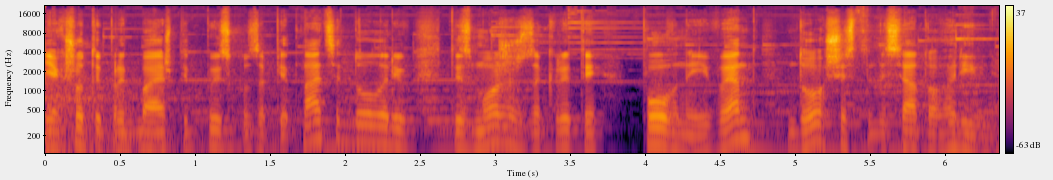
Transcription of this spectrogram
Якщо ти придбаєш підписку за 15 доларів, ти зможеш закрити повний івент до 60 рівня.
